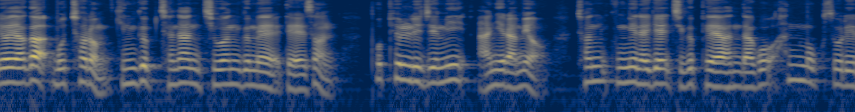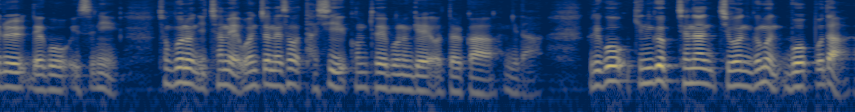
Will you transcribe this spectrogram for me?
여야가 모처럼 긴급 재난 지원금에 대해선 포퓰리즘이 아니라며 전 국민에게 지급해야 한다고 한 목소리를 내고 있으니 정부는 이참에 원점에서 다시 검토해 보는 게 어떨까 합니다. 그리고 긴급 재난 지원금은 무엇보다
